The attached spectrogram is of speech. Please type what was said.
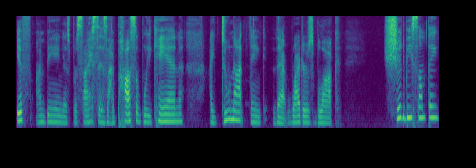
If I'm being as precise as I possibly can, I do not think that writer's block should be something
